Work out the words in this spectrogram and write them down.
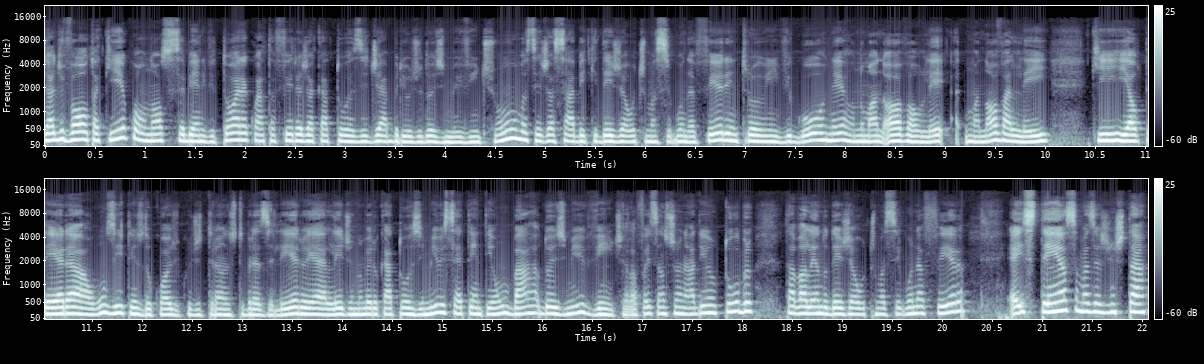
Já de volta aqui com o nosso CBN Vitória, quarta-feira, dia 14 de abril de 2021. Você já sabe que desde a última segunda-feira entrou em vigor né, uma, nova lei, uma nova lei que altera alguns itens do Código de Trânsito Brasileiro, é a lei de número 14.071-2020. Ela foi sancionada em outubro, está valendo desde a última segunda-feira. É extensa, mas a gente tá,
